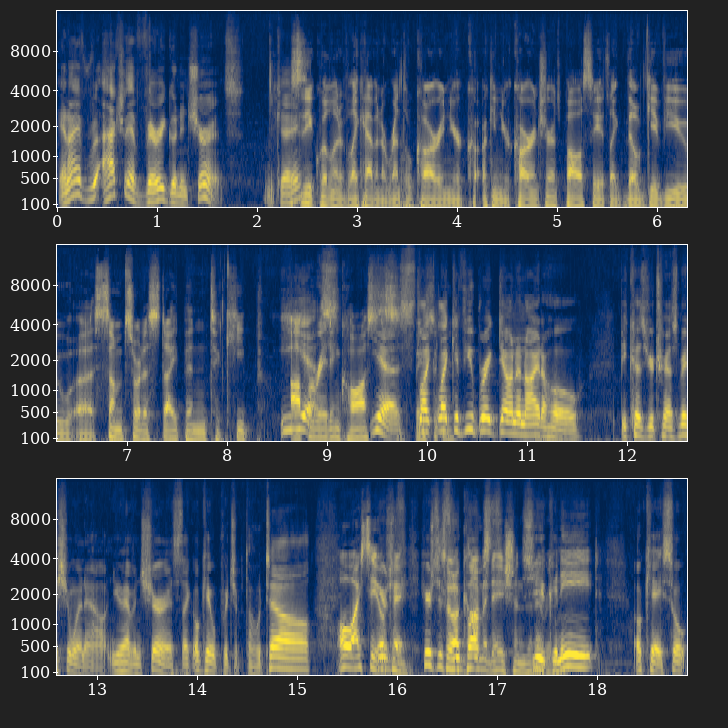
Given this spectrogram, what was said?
And I have, I actually have very good insurance, okay? This is the equivalent of like having a rental car in your car, in your car insurance policy. It's like they'll give you uh, some sort of stipend to keep Yes. operating costs. Yes, like like if you break down in Idaho because your transmission went out and you have insurance, like okay, we'll put you up at the hotel. Oh, I see. Here's, Okay. here's a So accommodations so you can eat. Okay, so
